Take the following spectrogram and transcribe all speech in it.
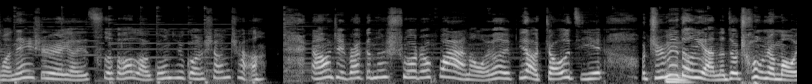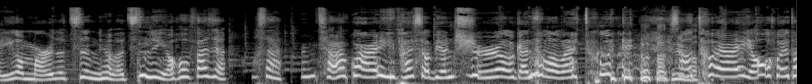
我那是有一次和我老公去逛商场。然后这边跟他说着话呢，我又比较着急，我直眉瞪眼的就冲着某一个门就进去了。进去以后发现，哇塞，怎么墙上挂着一排小便池啊？我赶紧往外退。然后退完以后回头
